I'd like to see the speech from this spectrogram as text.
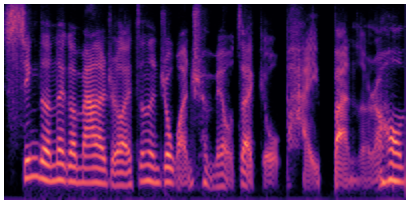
新的那个 manager 来真的就完全没有再给我排班了。然后。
